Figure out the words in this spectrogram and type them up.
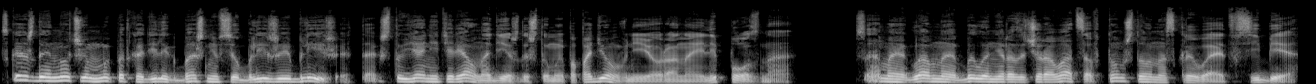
С каждой ночью мы подходили к башне все ближе и ближе, так что я не терял надежды, что мы попадем в нее рано или поздно. Самое главное было не разочароваться в том, что она скрывает в себе.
